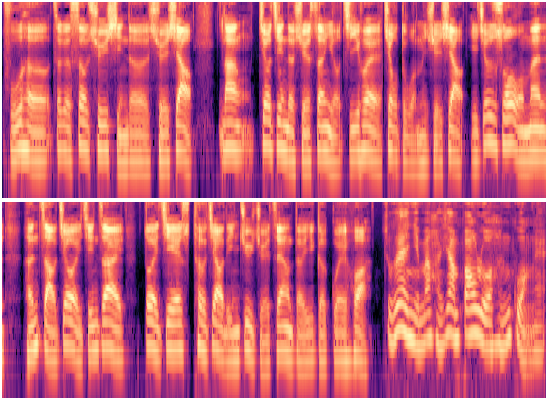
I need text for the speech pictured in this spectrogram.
符合这个社区型的学校，让就近的学生有机会就读我们学校。也就是说，我们很早就已经在对接特教零拒绝这样的一个规划。主任，你们好像包罗很广哎。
